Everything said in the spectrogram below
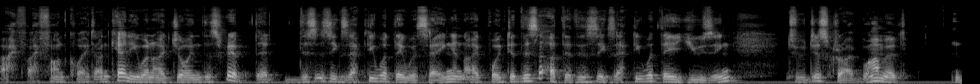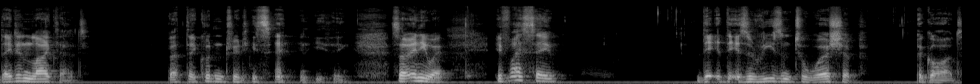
I, found quite uncanny when I joined the script, that this is exactly what they were saying, and I pointed this out, that this is exactly what they're using to describe Muhammad. They didn't like that, but they couldn't really say anything. So anyway, if I say there, there is a reason to worship a God,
